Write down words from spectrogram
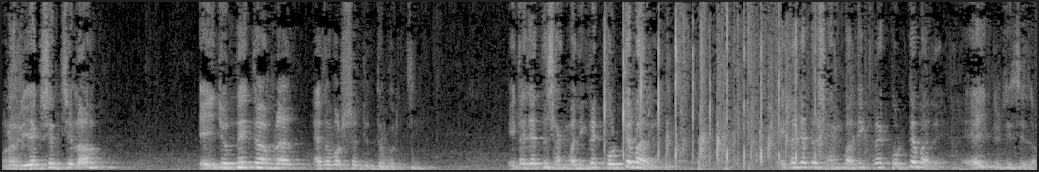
ওনার রিয়াকশন ছিল? এই জন্যই তো আমরা এত বছর যুদ্ধ করেছি। এটা যাতে সাংবাদিকরা করতে পারে। এটা যাতে সাংবাদিকরা করতে পারে। এই ক্রিটিসিজম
